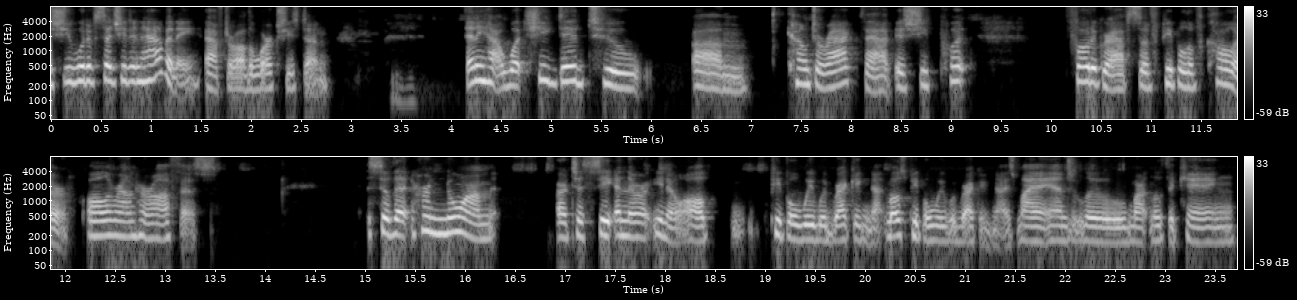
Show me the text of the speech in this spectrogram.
she would have said she didn't have any after all the work she's done. Anyhow, what she did to um, counteract that is she put photographs of people of color all around her office so that her norm are to see and they're you know all people we would recognize most people we would recognize maya angelou martin luther king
